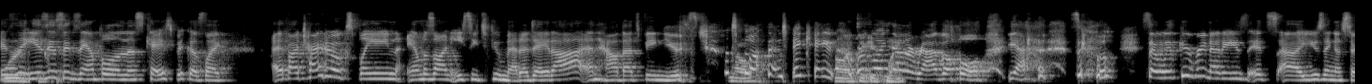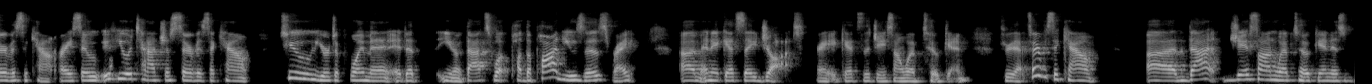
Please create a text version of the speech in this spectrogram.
It's We're, the easiest example in this case because, like, if I try to explain Amazon EC2 metadata and how that's being used no. to authenticate, oh, we're going down a rabbit hole. Yeah. So, so with Kubernetes, it's uh, using a service account, right? So if you attach a service account to your deployment, it you know that's what the pod uses, right? Um, and it gets a JWT, right? It gets the JSON Web Token through that service account. Uh, that JSON Web Token is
